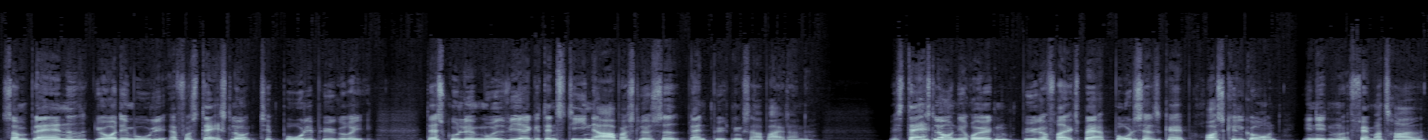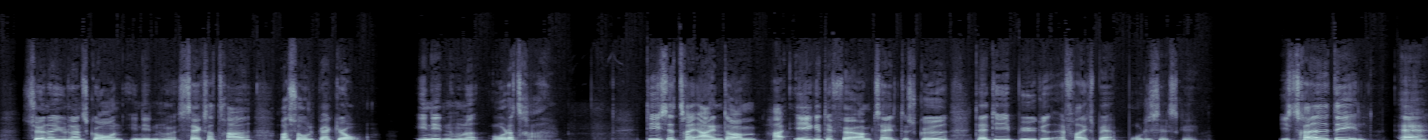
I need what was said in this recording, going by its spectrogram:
som blandt andet gjorde det muligt at få statslån til boligbyggeri, der skulle modvirke den stigende arbejdsløshed blandt bygningsarbejderne. Med statslån i ryggen bygger Frederiksberg Boligselskab Roskildegården i 1935, Sønderjyllandsgården i 1936 og Solbjergjord i 1938. Disse tre ejendomme har ikke det før omtalte skøde, da de er bygget af Frederiksberg Boligselskab. I tredje del af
